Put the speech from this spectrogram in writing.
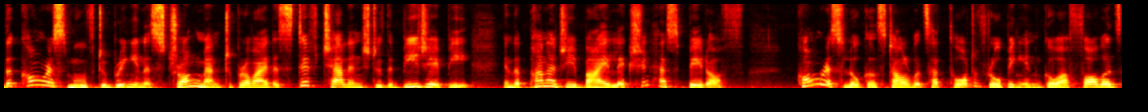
The Congress move to bring in a strongman to provide a stiff challenge to the BJP in the Panaji by-election has paid off. Congress local stalwarts had thought of roping in Goa forwards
